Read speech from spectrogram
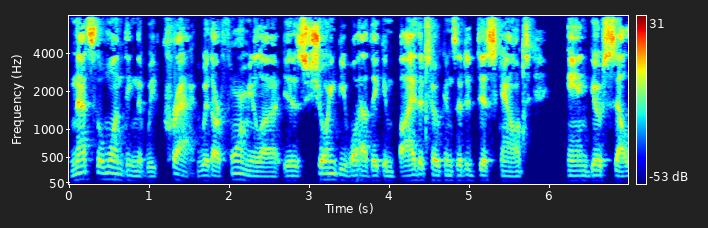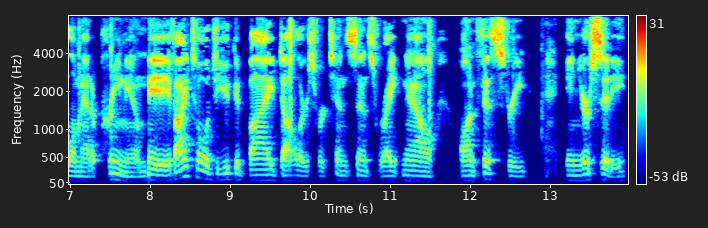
And that's the one thing that we've cracked with our formula is showing people how they can buy the tokens at a discount and go sell them at a premium. If I told you you could buy dollars for 10 cents right now on Fifth Street in your city,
